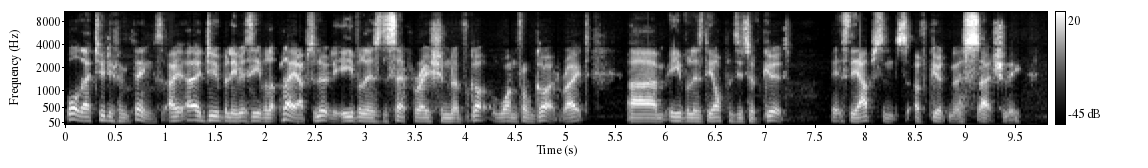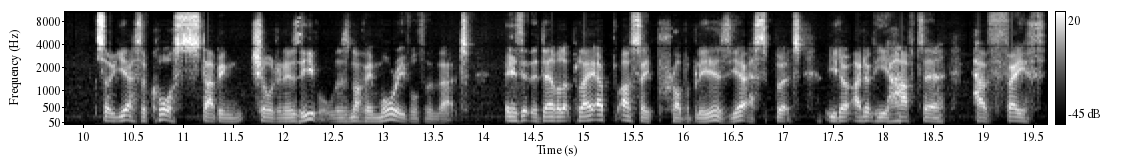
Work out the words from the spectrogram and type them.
Well, they're two different things. I, I do believe it's evil at play. Absolutely, evil is the separation of God, one from God, right? Um, evil is the opposite of good. It's the absence of goodness, actually. So yes, of course, stabbing children is evil. There's nothing more evil than that. Is it the devil at play? I'll say probably is, yes. But you know, I don't think you have to have faith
